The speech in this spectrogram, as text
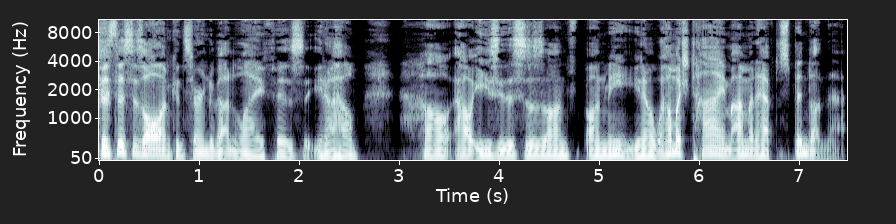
Cause this is all I'm concerned about in life is, you know, how, how, how easy this is on, on me. You know, how much time I'm going to have to spend on that.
